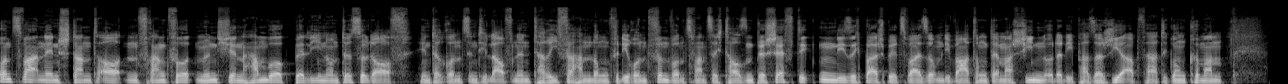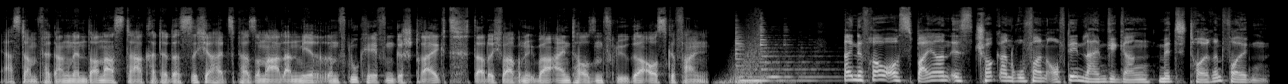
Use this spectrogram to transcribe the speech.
Und zwar an den Standorten Frankfurt, München, Hamburg, Berlin und Düsseldorf. Hintergrund sind die laufenden Tarifverhandlungen für die rund 25.000 Beschäftigten, die sich beispielsweise um die Wartung der Maschinen oder die Passagierabfertigung kümmern. Erst am vergangenen Donnerstag hatte das Sicherheitspersonal an mehreren Flughäfen gestreikt. Dadurch waren über 1000 Flüge ausgefallen. Eine Frau aus Bayern ist Schockanrufern auf den Leim gegangen, mit teuren Folgen.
